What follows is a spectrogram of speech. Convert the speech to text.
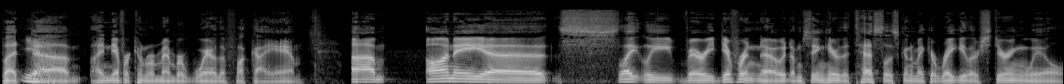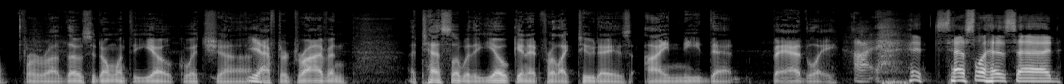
but Yeah. um, I never can remember where the fuck I am. Um, on a uh, slightly very different note, I'm seeing here the Tesla is going to make a regular steering wheel for uh, those who don't want the yoke. Which uh, Yeah. after driving a Tesla with a yoke in it for like two days, I need that badly. I, Tesla has said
